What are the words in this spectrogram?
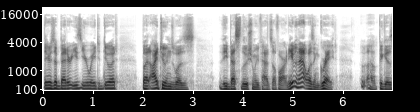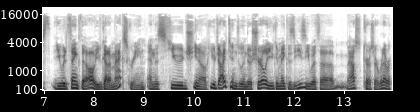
there's a better, easier way to do it. But iTunes was the best solution we've had so far. And even that wasn't great uh, because you would think that oh you've got a Mac screen and this huge you know huge iTunes window. Surely you can make this easy with a mouse cursor or whatever.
